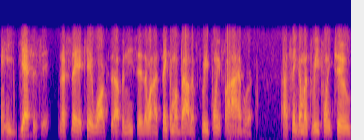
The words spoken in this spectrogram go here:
and he guesses it. Let's say a kid walks up and he says, "Well, I think I'm about a 3.5 or I think I'm a 3.2."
